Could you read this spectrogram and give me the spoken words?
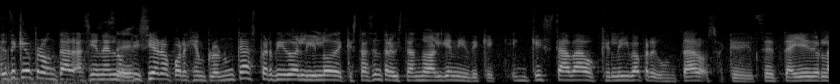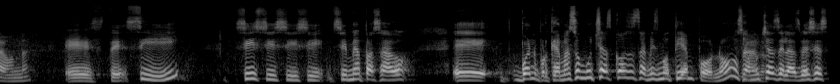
Yo te quiero preguntar, así en el Sí. noticiero, por ejemplo, ¿nunca has perdido el hilo de que estás entrevistando a alguien y de que en qué estaba o qué le iba a preguntar? O sea, que se te haya ido la onda. Este, sí, sí, sí, sí, sí, sí me ha pasado. Eh, bueno, porque además son muchas cosas al mismo tiempo, ¿no? O sea, muchas de las veces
